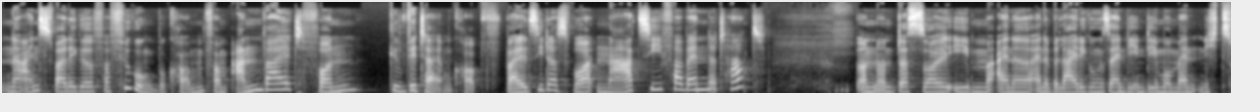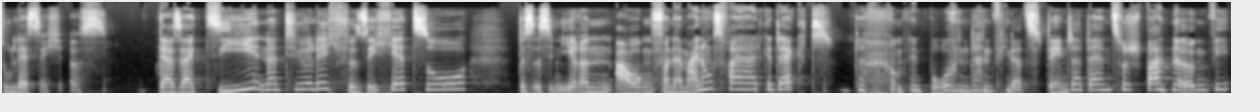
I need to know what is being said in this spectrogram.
eine einstweilige Verfügung bekommen vom Anwalt von Gewitter im Kopf, weil sie das Wort Nazi verwendet hat. Und, und das soll eben eine, eine Beleidigung sein, die in dem Moment nicht zulässig ist da sagt sie natürlich für sich jetzt so, das ist in ihren Augen von der Meinungsfreiheit gedeckt, um den Boden dann wieder zu Danger Dan zu spannen irgendwie.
